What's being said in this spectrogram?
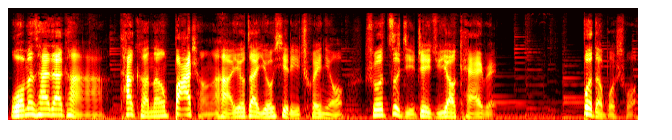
我们猜猜看啊，他可能八成啊又在游戏里吹牛，说自己这局要 carry。不得不说，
